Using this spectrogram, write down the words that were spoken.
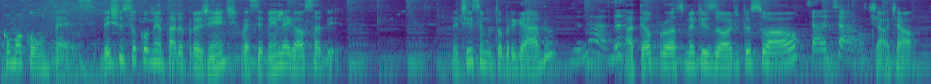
como acontece? Deixa o seu comentário pra gente, vai ser bem legal saber. Letícia, muito obrigado. De nada. Até o próximo episódio, pessoal. Tchau, tchau. Tchau, tchau.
